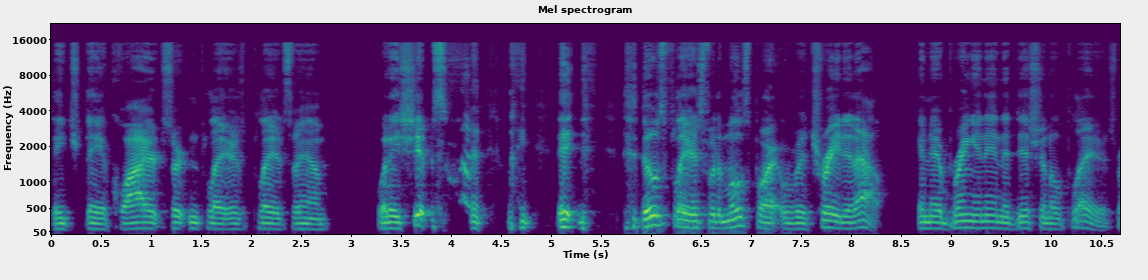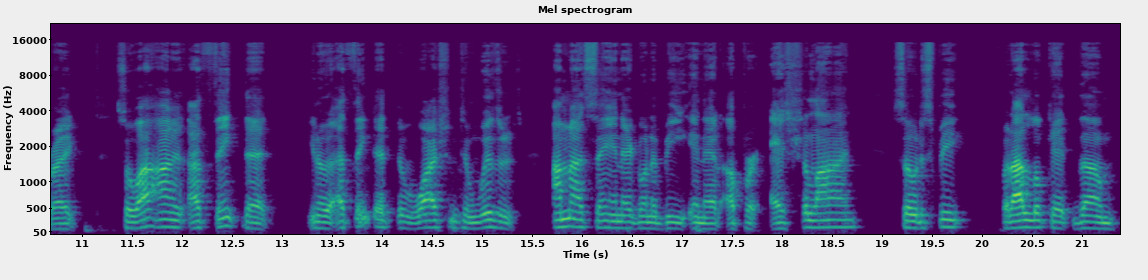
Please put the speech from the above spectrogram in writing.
They they acquired certain players players for him. Well, they shipped like they those players for the most part were traded out and they're bringing in additional players, right? So I I think that you know I think that the Washington Wizards. I'm not saying they're going to be in that upper echelon, so to speak, but I look at them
